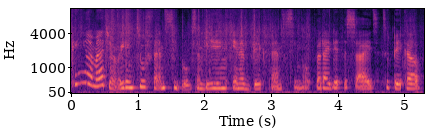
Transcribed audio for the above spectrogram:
Can you imagine reading two fantasy books and being in a big fantasy mood? But I did decide to pick up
